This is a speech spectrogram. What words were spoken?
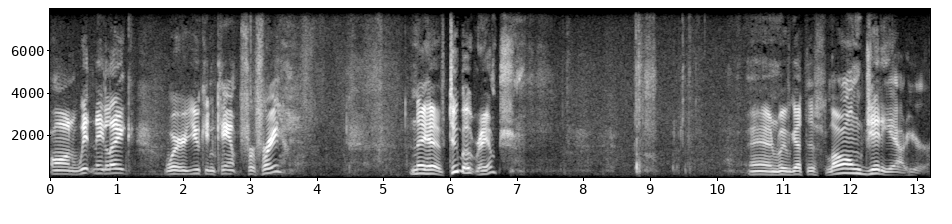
on Whitney Lake where you can camp for free. And they have two boat ramps. And we've got this long jetty out here.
